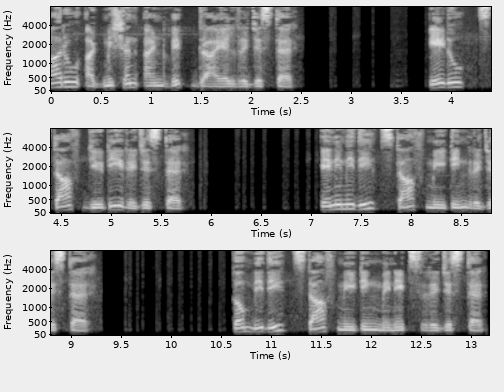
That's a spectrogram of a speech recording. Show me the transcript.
ఆరు అడ్మిషన్ అండ్ విత్ డ్రాయల్ రిజిస్టర్. ఏడు స్టాఫ్ డ్యూటీ రిజిస్టర్. ఎనిమిది స్టాఫ్ మీటింగ్ రిజిస్టర్. తొమ్మిది స్టాఫ్ మీటింగ్ మినిట్స్ రిజిస్టర్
